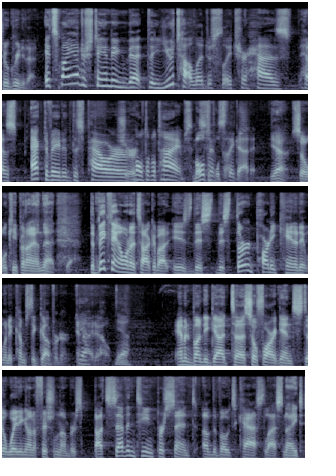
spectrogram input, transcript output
to agree to that. It's my understanding that the Utah legislature has has activated this power Sure. multiple times Multiple since times. they got it. Yeah, so we'll keep an eye on that. Yeah. The big thing I want to talk about is this, this third party candidate when it comes to governor in yeah. Idaho. Yeah. Ammon Bundy got uh, so far, again, still waiting on official numbers, about 17% of the votes cast last night.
